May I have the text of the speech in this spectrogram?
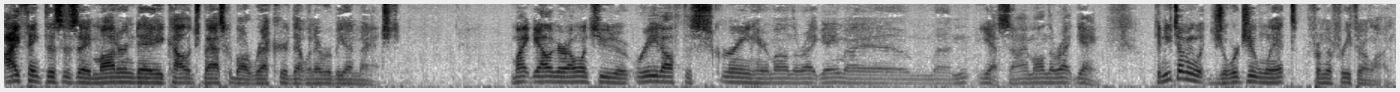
I think this is a modern day college basketball record that will never be unmatched. Mike Gallagher, I want you to read off the screen here. Am I on the right game? I am. Uh, yes, I am on the right game. Can you tell me what Georgia went from the free throw line?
